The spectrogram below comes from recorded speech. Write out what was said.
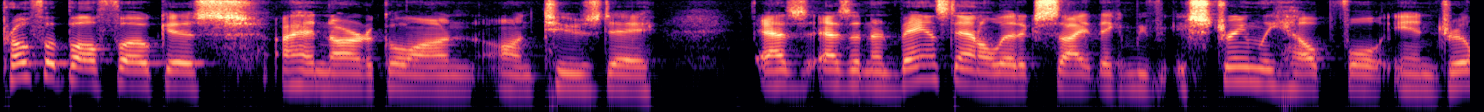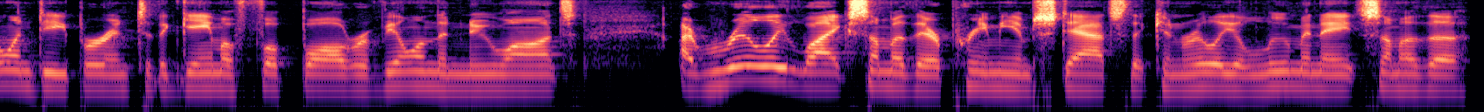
Pro Football Focus, I had an article on on Tuesday. As, as an advanced analytics site, they can be extremely helpful in drilling deeper into the game of football, revealing the nuance. I really like some of their premium stats that can really illuminate some of the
